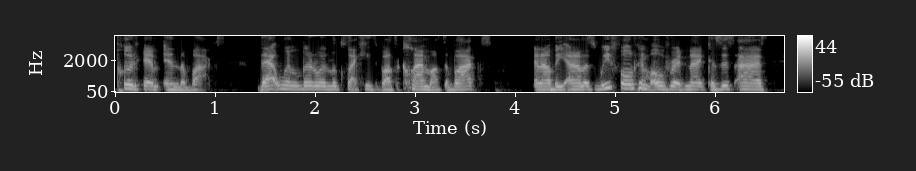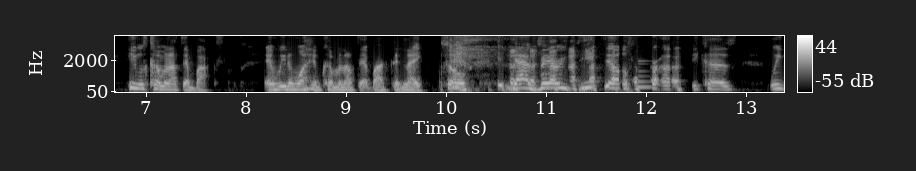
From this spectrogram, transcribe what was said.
put him in the box. That one literally looks like he's about to climb out the box. And I'll be honest, we fold him over at night because his eyes, he was coming out that box. And we didn't want him coming out that box at night. So it got very detailed for us because we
